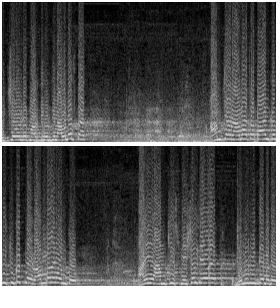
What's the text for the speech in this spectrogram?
उच्च वर्गात मारुतीवरती नावं नसतात. आमच्या रामाचा बाण कधी चुकत नाही रामबाण म्हणतो. आणि आमची स्पेशल देव आहेत धनुर्विद्येमध्ये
